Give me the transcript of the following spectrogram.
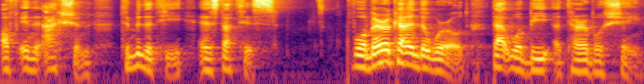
of inaction, timidity, and status. For America and the world, that will be a terrible shame.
